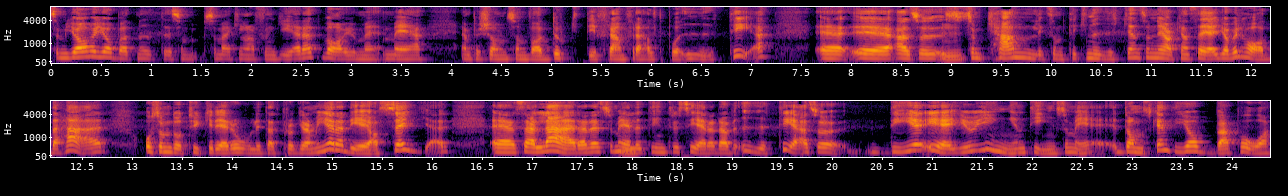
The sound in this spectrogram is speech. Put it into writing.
som jag har jobbat med IT som, som verkligen har fungerat var ju med, med en person som var duktig framförallt på IT. Eh, eh, alltså som kan liksom tekniken som när jag kan säga jag vill ha det här och som då tycker det är roligt att programmera det jag säger. Eh, så här, lärare som är lite intresserade av IT, alltså det är ju ingenting som är, de ska inte jobba på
